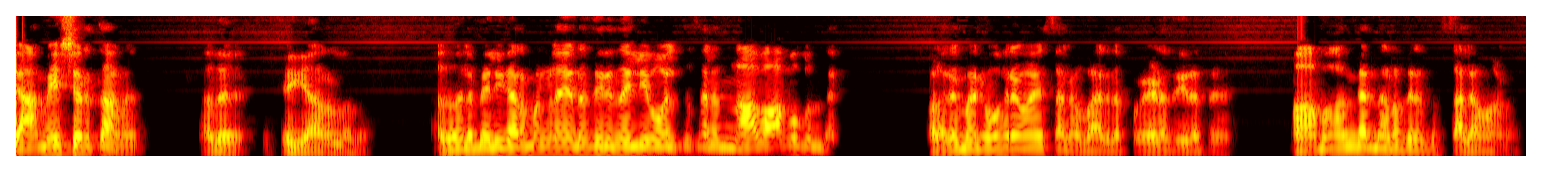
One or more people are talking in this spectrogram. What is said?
രാമേശ്വരത്താണ് അത് ചെയ്യാറുള്ളത്. അതുപോലെ ബലികർമ്മങ്ങൾ ചെയ്യുന്ന തിരുനെല്ലി പോലത്തെ സ്ഥലം നാവാമുകുന്ദൻ. വളരെ മനോഹരമായ സ്ഥലം. ഭാരതപ്പുഴയുടെ തീരത്ത് മാമാങ്കം നടന്നിരുന്ന സ്ഥലമാണ്.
